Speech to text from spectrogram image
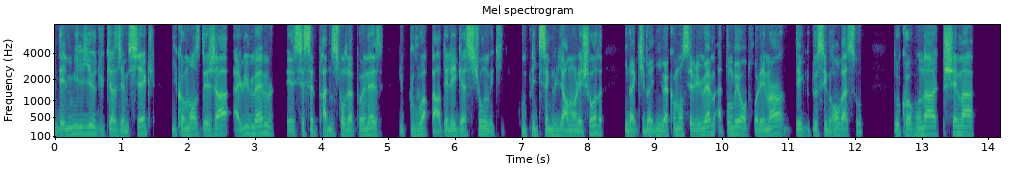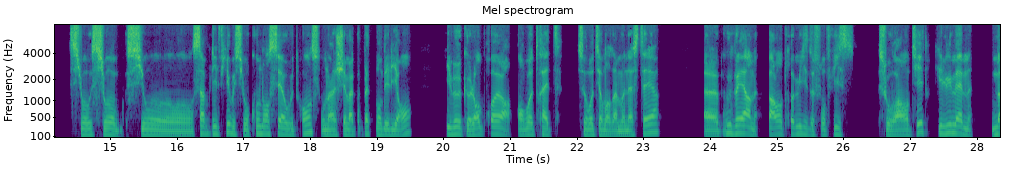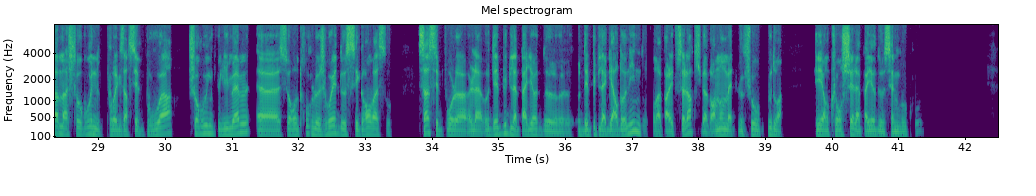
dès le milieu du 15e siècle, il commence déjà à lui-même, et c'est cette tradition japonaise du pouvoir par délégation, mais qui complique singulièrement les choses, il va, va, il va commencer lui-même à tomber entre les mains de ses grands vassaux. Donc on a un schéma si on, si, on, si on simplifie ou si on condensait à outrance, on a un schéma complètement délirant qui veut que l'empereur en retraite se retire dans un monastère, euh, gouverne par l'entremise de son fils souverain en titre, qui lui-même nomme un shogun pour exercer le pouvoir, shogun qui lui-même euh, se retrouve le jouet de ses grands vassaux. Ça, c'est pour le, au début de la période, au début de la guerre d'Onin, dont on a parlé tout à l'heure, qui va vraiment mettre le feu aux poudres et enclencher la période de Sengoku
